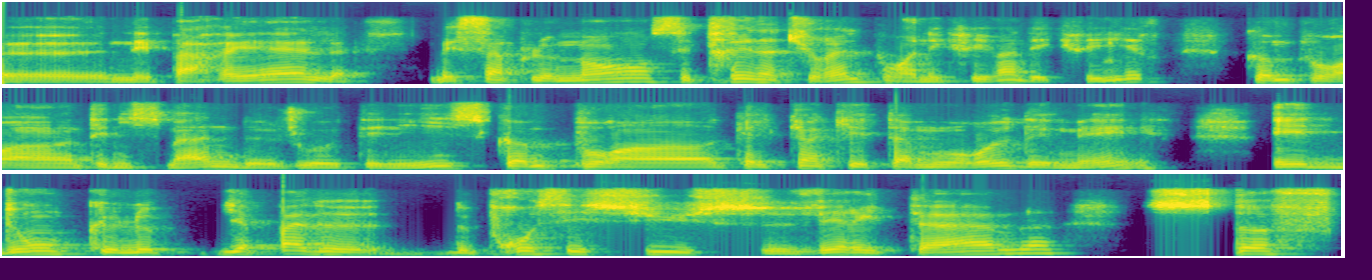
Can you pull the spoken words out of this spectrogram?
euh, n'est pas réelle, mais simplement c'est très naturel pour un écrivain d'écrire, comme pour un tennisman de jouer au tennis, comme pour un quelqu'un qui est amoureux d'aimer, et donc il n'y a pas de, de processus véritable, sauf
